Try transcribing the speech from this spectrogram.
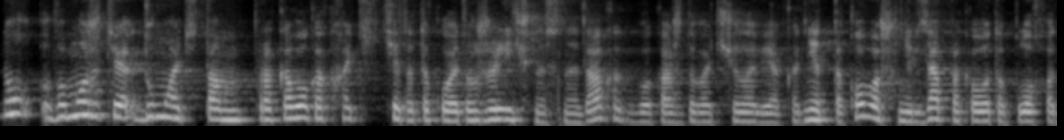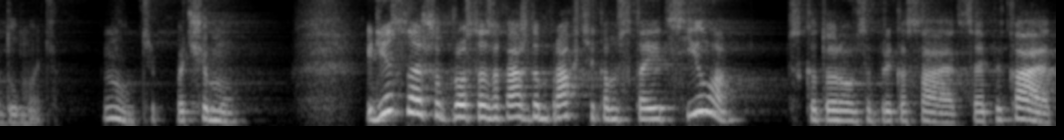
Ну, вы можете думать там про кого как хотите, это такое, это уже личностное, да, как бы каждого человека. Нет такого, что нельзя про кого-то плохо думать. Ну, типа, почему? Единственное, что просто за каждым практиком стоит сила, с которой он соприкасается, опекает.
